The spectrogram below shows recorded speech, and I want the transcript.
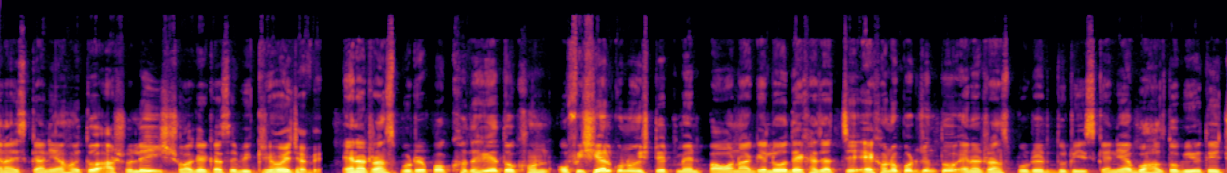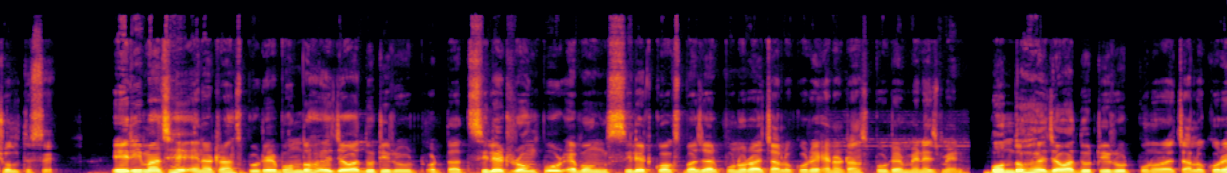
এনা স্কানিয়া হয়তো আসলেই সোহাগের কাছে বিক্রি হয়ে যাবে। এনা ট্রান্সপোর্টের পক্ষ থেকে তখন অফিসিয়াল কোনো স্টেটমেন্ট পাওয়া না গেলেও দেখা যাচ্ছে এখনও পর্যন্ত এনা ট্রান্সপোর্টের দুটি স্ক্যানিয়া বহাল তবিয়তেই চলতেছে। এরই মাঝে এনা ট্রান্সপোর্টের বন্ধ হয়ে যাওয়া দুটি রুট, অর্থাৎ সিলেট রংপুর এবং সিলেট কক্সবাজার পুনরায় চালু করে এনা ট্রান্সপোর্টের ম্যানেজমেন্ট। বন্ধ হয়ে যাওয়া দুটি রুট পুনরায় চালু করে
